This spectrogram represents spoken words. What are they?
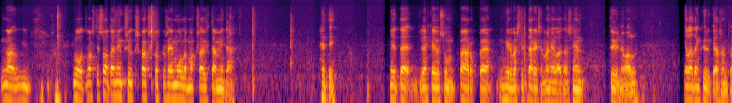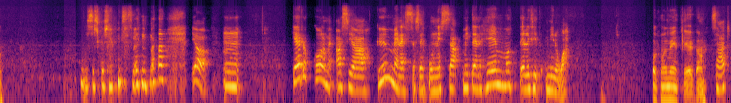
No, luultavasti soitan 112, koska se ei mulle maksaa yhtään mitään. Heti. Niin, että ehkä jos sun pää rupeaa hirveästi tärisemään, niin laitan siihen tyynyn alle. Ja laitan kylkiasentoon. Missä kysymyksessä mennään? Joo. Mm. Kerro kolme asiaa kymmenessä sekunnissa, miten hemmottelisit minua. Voinko mä miettiä ekana? Saat.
